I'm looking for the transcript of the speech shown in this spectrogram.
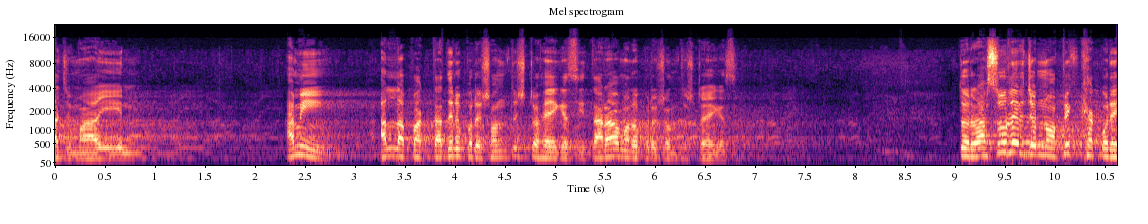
আজমাইন। আমি আল্লাহ পাক তাদের উপরে সন্তুষ্ট হয়ে গেছি, তারাও আমার উপরে সন্তুষ্ট হয়ে গেছে। তো রাসূলের জন্য অপেক্ষা করে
